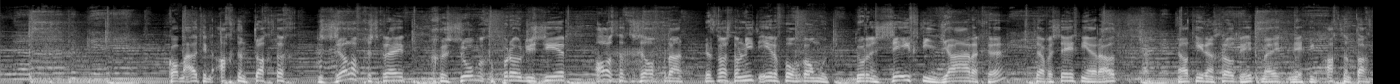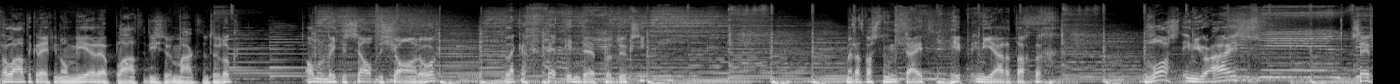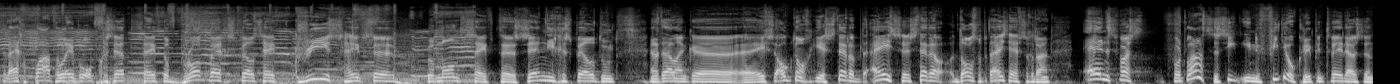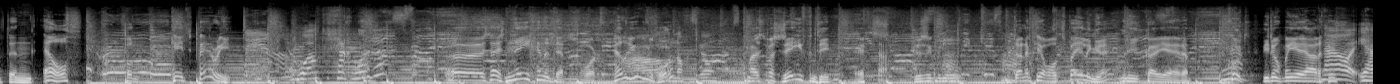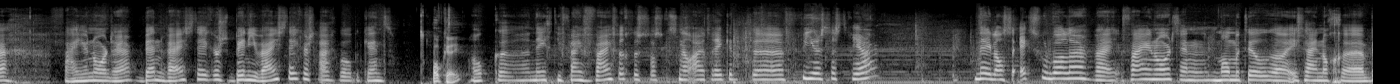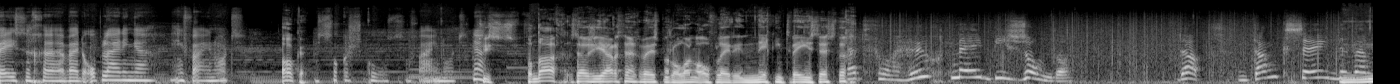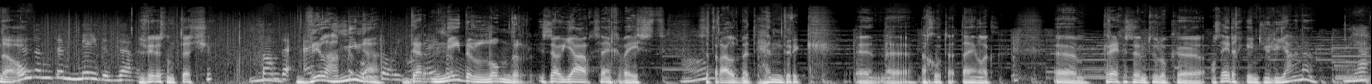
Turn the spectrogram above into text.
Kwam uit in 88. Zelf geschreven, gezongen, geproduceerd. Alles had ze zelf gedaan. Dat was nog niet eerder voorgekomen door een 17-jarige. Zij was 17 jaar oud. Hij had hier een grote hit mee. In 1988 later kreeg hij nog meer eh, platen die ze maakte natuurlijk. Allemaal een beetje hetzelfde genre hoor. Lekker vet in de productie. Maar dat was toen tijd hip in de jaren 80. Lost in Your Eyes. Ze heeft een eigen platenlabel opgezet. Ze heeft op Broadway gespeeld. Ze heeft Grease heeft ze bemand. Ze heeft uh, Sandy gespeeld toen. En uiteindelijk uh, heeft ze ook nog een keer Sterren op de IJs. Sterren Dans op het IJs heeft ze gedaan. En ze was voor het laatst te zien in een videoclip in 2011 van Katy Perry. Hoe oud is zij geworden? Uh, zij is 39 geworden. Heel jong nog Oh, hoor. nog jong. Maar ze was 17. Echt. Dus ik bedoel, dan heb je al wat spelingen hè, in die carrière. Goed, wie nog meerjarig is? Nou ja, Feyenoord hè. Ben Wijnstekers. Benny Wijnstekers eigenlijk wel bekend. Oké. Ook eh, 1955, dus als ik het snel uitreken, eh 64 jaar. Nederlandse ex-voetballer bij Feyenoord. En momenteel eh, is hij nog eh, bezig eh, bij de opleidingen in Feyenoord. Oké. Soccer schools van Feyenoord. Ja. Precies. Vandaag zou ze jarig zijn geweest, maar al lang overleden in 1962. Het verheugt mij bijzonder dat dankzij de Nou. welwillende medewerking Dus weer eens een testje. van de Wilhelmina, der Nederlander, zou jarig zijn geweest. Ze trouwde met Hendrik. En eh, nou goed, uiteindelijk ehm, kregen ze natuurlijk eh, als enige kind Juliana. ja,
